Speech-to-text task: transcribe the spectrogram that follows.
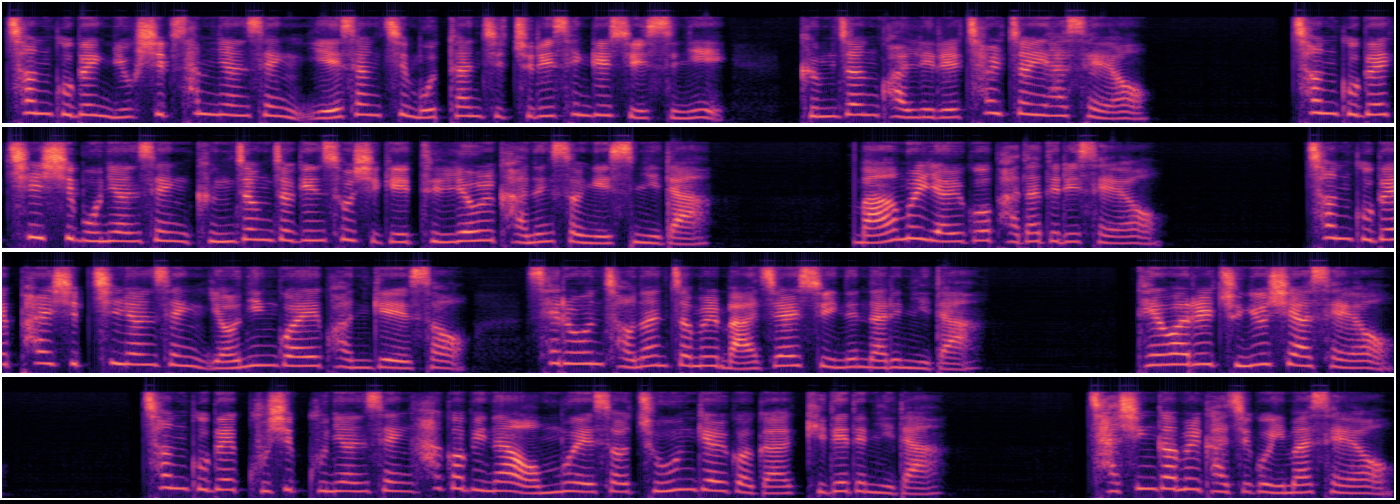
1963년생 예상치 못한 지출이 생길 수 있으니 금전 관리를 철저히 하세요. 1975년생 긍정적인 소식이 들려올 가능성이 있습니다. 마음을 열고 받아들이세요. 1987년생 연인과의 관계에서 새로운 전환점을 맞이할 수 있는 날입니다. 대화를 중요시하세요. 1999년생 학업이나 업무에서 좋은 결과가 기대됩니다. 자신감을 가지고 임하세요.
